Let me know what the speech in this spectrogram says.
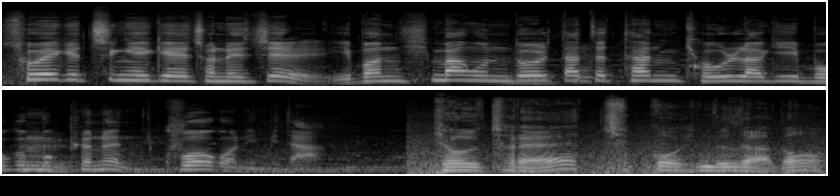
소외계층에게 전해질 이번 희망온돌 따뜻한 겨울나기 모금 목표는 9억 원입니다. 겨울철에 춥고 힘들더라도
